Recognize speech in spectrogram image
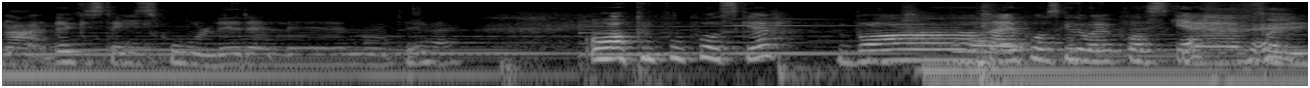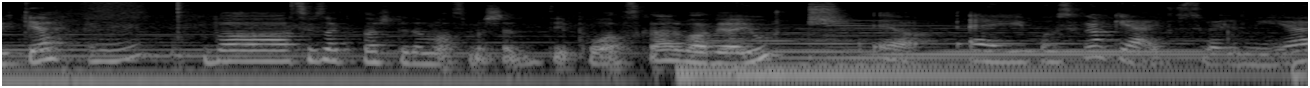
Nei, de har ikke stengt skoler eller noen ting. Nei. Og apropos påske. Hva Det er jo påske, det var jo påske forrige uke. Mhm. Hva Skal vi snakke kanskje litt om hva som har skjedd i påska, hva vi har gjort? Ja, I påsken har ikke jeg gjort så veldig mye.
